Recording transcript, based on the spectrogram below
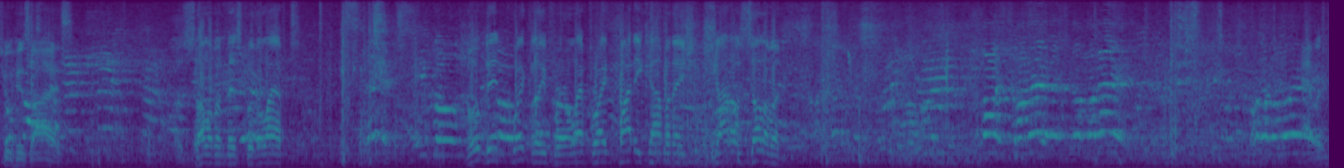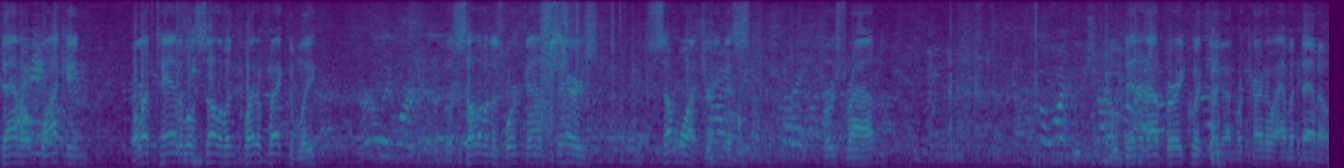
to his eyes. Sullivan missed with the left. Moved in quickly for a left-right body combination. Shawn O'Sullivan. Avendano blocking the left hand of O'Sullivan quite effectively. O'Sullivan has worked downstairs somewhat during this first round. Moved in and out very quickly on Ricardo Avendano.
